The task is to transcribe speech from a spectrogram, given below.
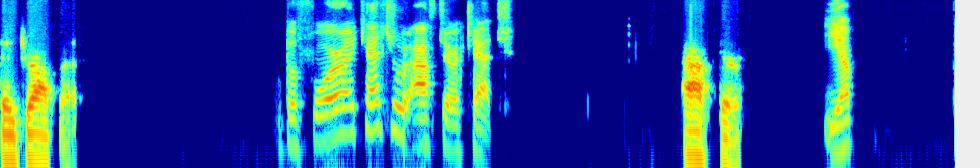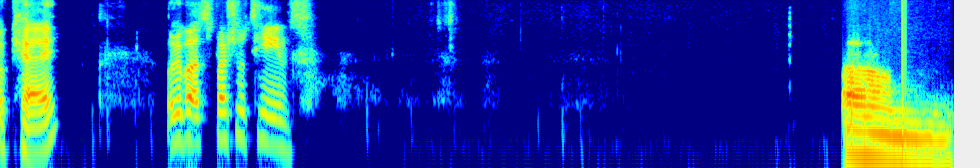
They drop it Before a catch or after a catch? After. Yep. Okay. What about special teams? Um,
